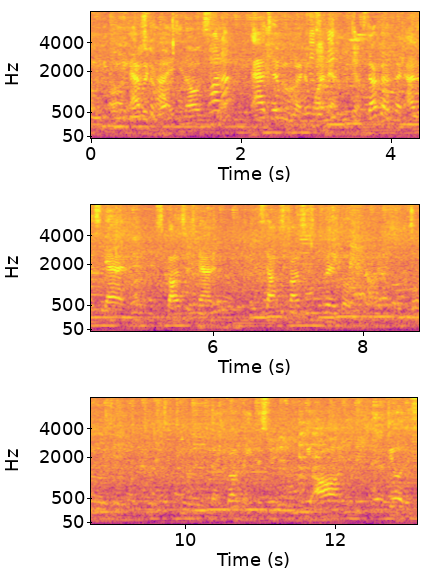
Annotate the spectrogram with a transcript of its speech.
are we being advertised? You know, ads everywhere. I don't want that. StarCraft fans understand sponsors matter. Star- Sponsors critical to, to, to the growth of the industry. We all feel this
